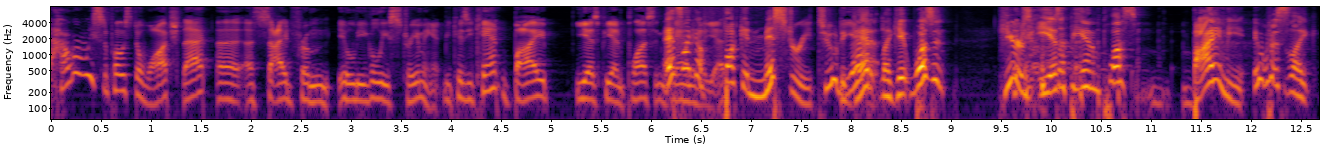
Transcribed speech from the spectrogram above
how are we supposed to watch that uh, aside from illegally streaming it? Because you can't buy ESPN Plus in It's Canada like a yet. fucking mystery too to Yeah. get it. Like it wasn't. Here's ESPN Plus. Buy me. It was like.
